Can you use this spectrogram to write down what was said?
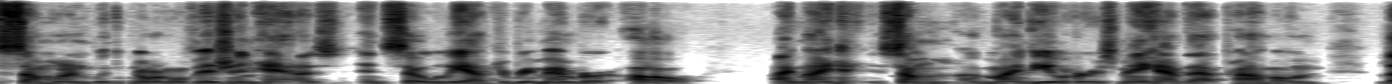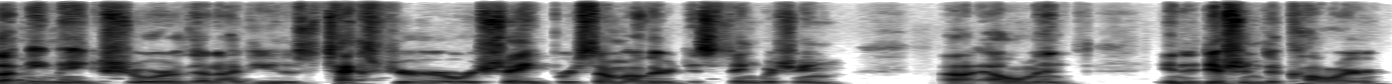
someone with normal vision has. And so we have to remember, oh, I might, some of my viewers may have that problem. Let me make sure that I've used texture or shape or some other distinguishing uh, element in addition to color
